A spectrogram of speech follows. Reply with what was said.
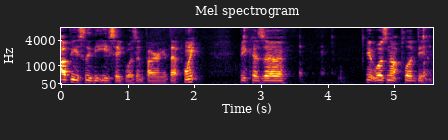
Obviously the e-cig wasn't firing at that point because uh, it was not plugged in.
